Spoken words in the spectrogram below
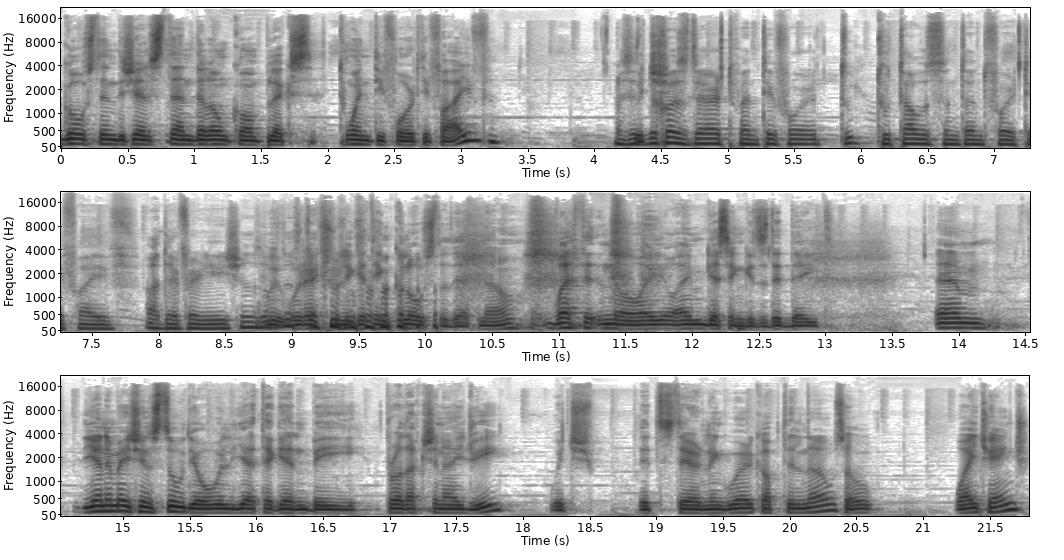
Ghost in the Shell standalone complex 2045. Is it because there are 24, 2045 other variations of We, thing? actually getting close to that now. But no, I, I'm guessing it's the date. Um, the animation studio will yet again be Production IG, which did sterling work up till now, so why change?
